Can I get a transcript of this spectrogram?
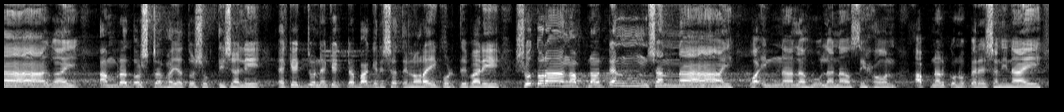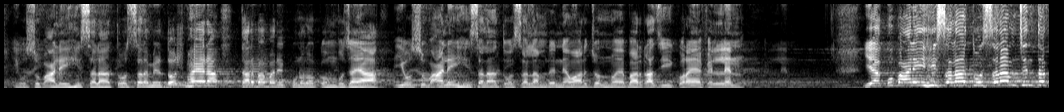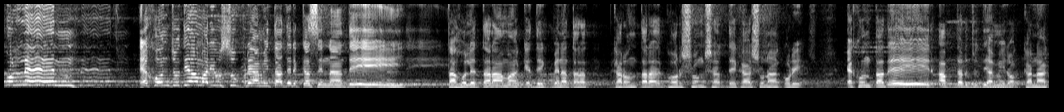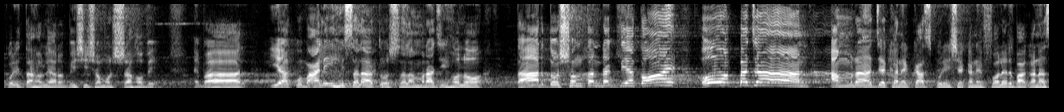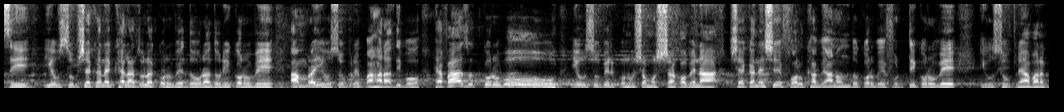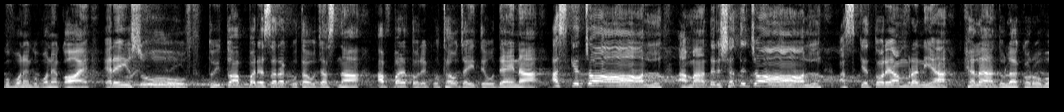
নাই? আমরা দশটা ভাই এত শক্তিশালী এক একজন এক একটা বাঘের সাথে লড়াই করতে পারি। সুতরাং আপনার টেনশন নাই। ওয়া ইন্না লাহু লানাসিহুন। আপনার কোনো পেরেশানি নাই। ইউসুফ আলাইহি সালাতু সালামের দশ ভাইয়েরা তার বাবারে কোনো রকম বুঝায়া ইউসুফ আলাইহি সালাতু সালামরে নেওয়ার জন্য এবার রাজি করায়া ফেললেন। ইয়াকুব আলাইহি সালাতু সালাম চিন্তা করলেন, এখন যদি আমার ইউসুফরে আমি তাদের কাছে না দেই, তাহলে তারা আমাকে দেখবে না, তারা, কারণ তারা ঘর সংসার দেখাশোনা করে। এখন তাদের আবদার যদি আমি রক্ষা না করি, তাহলে আরও বেশি সমস্যা হবে। এবার ইয়াকুব সালাতু সালাম রাজি হলো। তার দশ সন্তান ডাক দিয়া কয়, ও আব্বাজান আমরা যেখানে কাজ করি, সেখানে ফলের বাগান আছে। ইউসুফ সেখানে খেলাধুলা করবে, দৌড়াদৌড়ি করবে। আমরা ইউসুফরে পাহারা দিব, হেফাজত করব। ইউসুফের কোনো সমস্যা হবে না। সেখানে সে ফল খাবে, আনন্দ করবে, ফুর্তি করবে। ইউসুফরে আবার গোপনে গোপনে কয়, এরে ইউসুফ, তুই তো আব্বারে সারা কোথাও যাস না। আব্বারে তোরে কোথাও যাইতেও দেয় না। আজকে চল, আমাদের সাথে চল। আজকে তোরে আমরা নিয়া খেলাধুলা করব।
